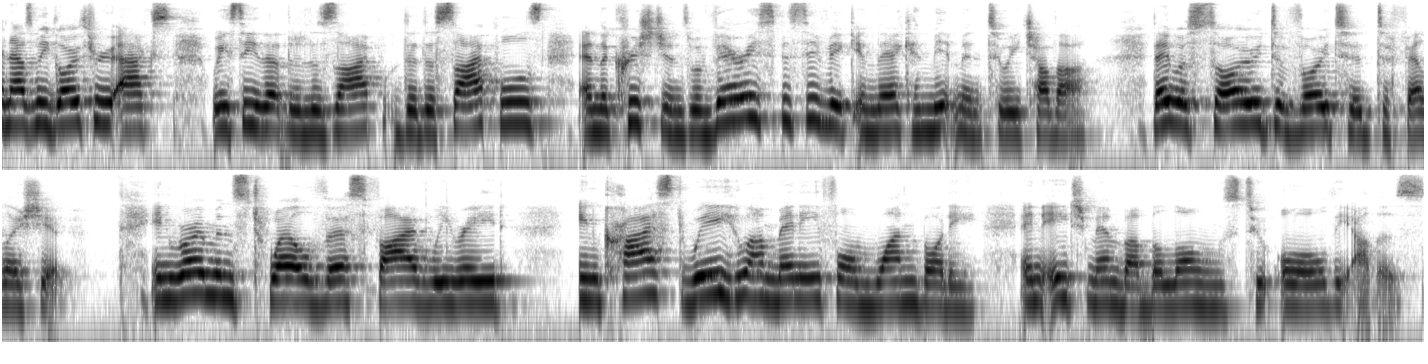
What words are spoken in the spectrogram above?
And as we go through Acts, we see that the, disciples and the Christians were very specific in their commitment to each other. They were so devoted to fellowship. In Romans 12, verse 5, we read, in Christ, we who are many form one body, and each member belongs to all the others.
